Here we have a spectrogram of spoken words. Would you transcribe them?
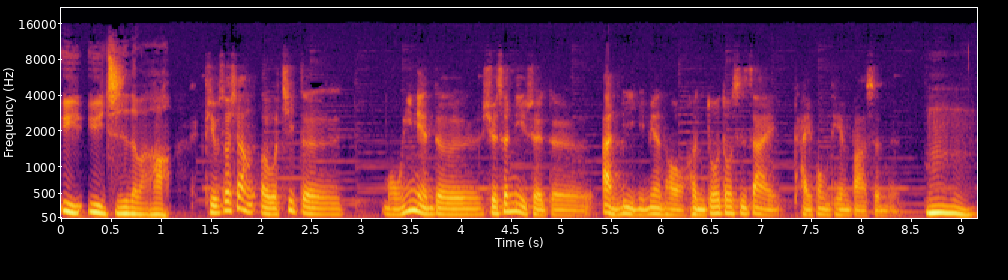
预预知的嘛哈。比如说像呃，我记得某一年的学生溺水的案例里面哦，很多都是在台风天发生的。嗯，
